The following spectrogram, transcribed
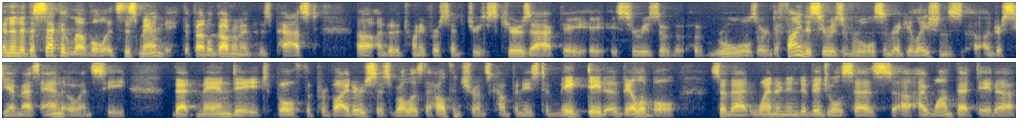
And then at the second level, it's this mandate. The federal government has passed uh, under the 21st Century Cures Act a, a, a series of, of, rules or defined a series of rules and regulations uh, under CMS and ONC that mandate both the providers as well as the health insurance companies to make data available so that when an individual says, uh, I want that data,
